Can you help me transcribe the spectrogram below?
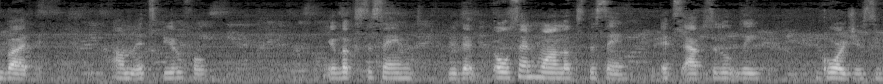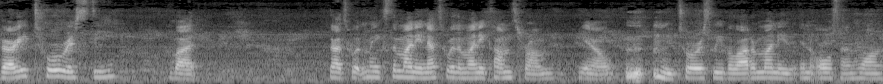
But um, it's beautiful. It looks the same. The Old San Juan looks the same. It's absolutely gorgeous. Very touristy, but that's what makes the money. That's where the money comes from. You know, tourists leave a lot of money in Old San Juan,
